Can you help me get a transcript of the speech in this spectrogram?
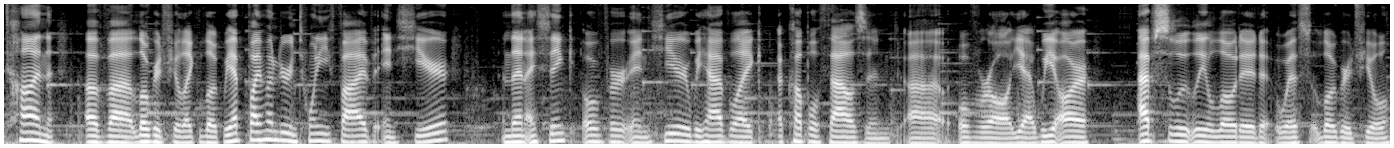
ton of uh, low-grade fuel. Like, look, we have 525 in here. And then I think over in here, we have like a couple thousand uh, overall. Yeah, we are absolutely loaded with low-grade fuel.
